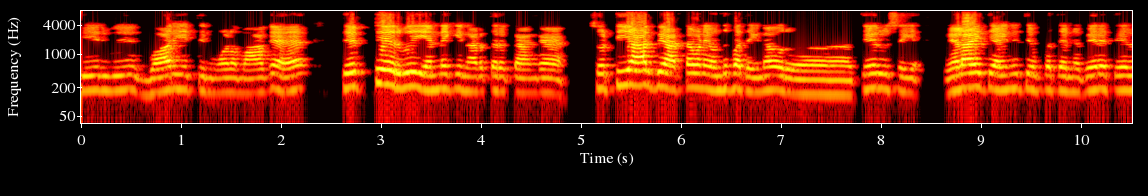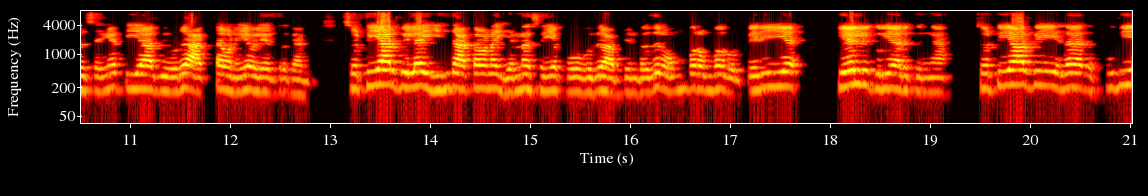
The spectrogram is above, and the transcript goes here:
தேர்வு வாரியத்தின் மூலமாக டெட் தேர்வு என்னைக்கு நடத்திருக்காங்க? ஸோ டிஆர்பி அட்டவணை வந்து பார்த்தீங்கன்னா ஒரு தேர்வு செய்ய ஏழாயிரத்தி ஐநூற்றி முப்பத்தொன்று பேரை தேர்வு செய்ய டிஆர்பி ஒரு அட்டவணையை வெளியிட்டிருக்காங்க. ஸோ டிஆர்பியில் இந்த அட்டவணை என்ன செய்ய போகுது அப்படின்றது ரொம்ப ரொம்ப ஒரு பெரிய கேள்விக்குறியாக இருக்குங்க. ஸோ டிஆர்பியில் புதிய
